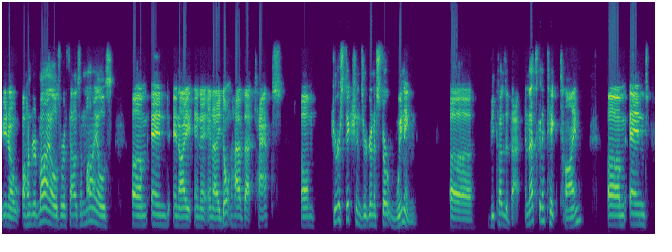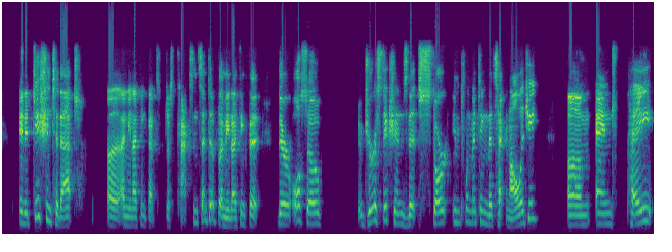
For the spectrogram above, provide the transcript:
you know, hundred miles or a thousand miles, um, and and I and and I don't have that tax, um, jurisdictions are going to start winning uh, because of that, and that's going to take time. Um, and in addition to that, uh, I mean, I think that's just tax incentive. I mean, I think that there are also jurisdictions that start implementing the technology um, and pay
